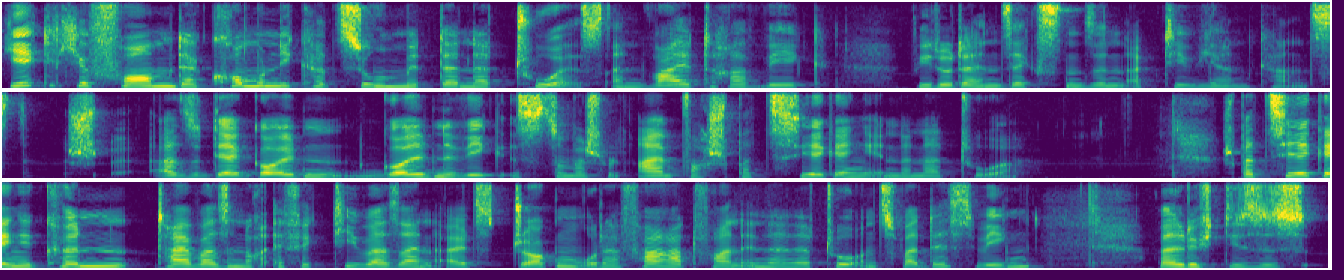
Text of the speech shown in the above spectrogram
Jegliche Form der Kommunikation mit der Natur ist ein weiterer Weg, wie du deinen sechsten Sinn aktivieren kannst. Also der golden, goldene Weg ist zum Beispiel einfach Spaziergänge in der Natur. Spaziergänge können teilweise noch effektiver sein als Joggen oder Fahrradfahren in der Natur. Und zwar deswegen, weil durch, dieses,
